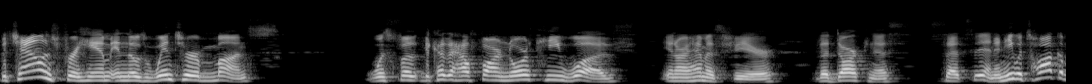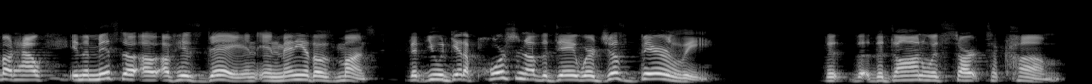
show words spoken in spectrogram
The challenge for him in those winter months was for, because of how far north he was in our hemisphere, the darkness sets in. And he would talk about how in the midst of, of his day, in, in many of those months, that you would get a portion of the day where just barely the, the, the dawn would start to come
